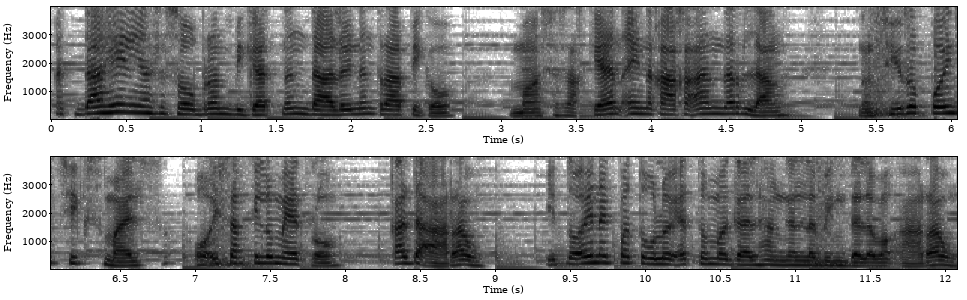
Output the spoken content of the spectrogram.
At dahil nga sa sobrang bigat ng daloy ng trapiko, mga sasakyan ay nakakaandar lang ng 0.6 miles o isang kilometro kada araw. Ito ay nagpatuloy at tumagal hanggang labing dalawang araw.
